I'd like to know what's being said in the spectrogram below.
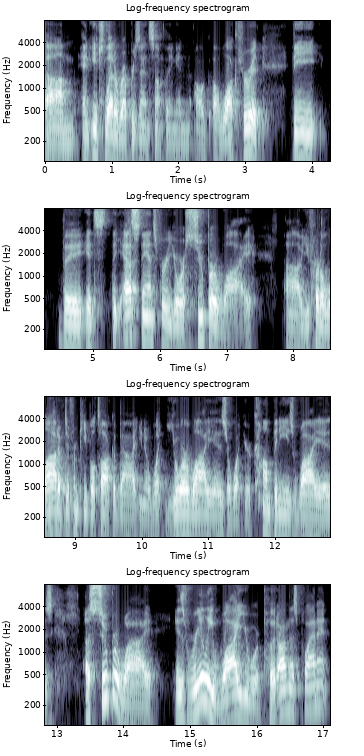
Um, and each letter represents something, and I'll, I'll walk through it. The the it's the S stands for your super why. Uh, you've heard a lot of different people talk about, you know, what your why is or what your company's why is. A super why is really why you were put on this planet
